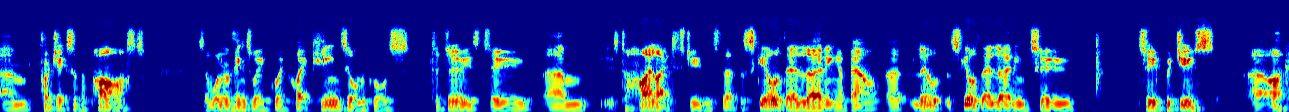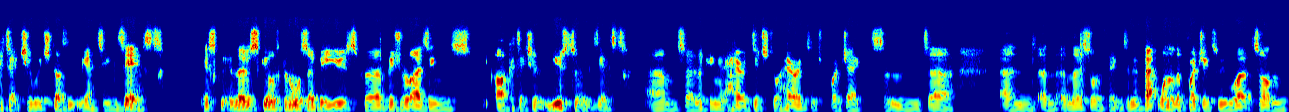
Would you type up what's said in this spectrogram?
um, projects of the past. So one of the things we're, we're quite keen to, on the course, to do is to um, is to highlight to students that the skills they're learning about, uh, the skills they're learning to to produce uh, architecture which doesn't yet exist it's, those skills can also be used for visualizing architecture that used to exist. Um, so looking at heritage, digital heritage projects and, uh, and, and, and, those sort of things. And in fact, one of the projects we worked on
